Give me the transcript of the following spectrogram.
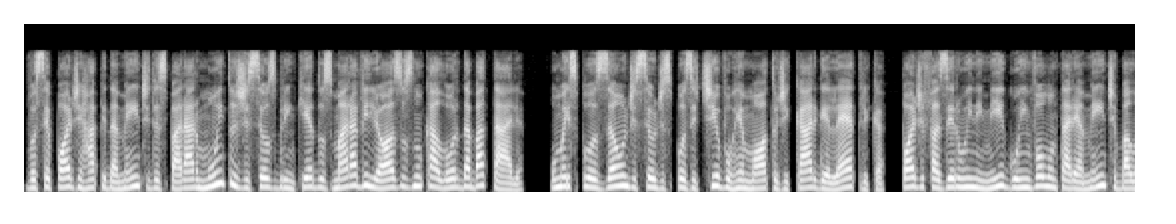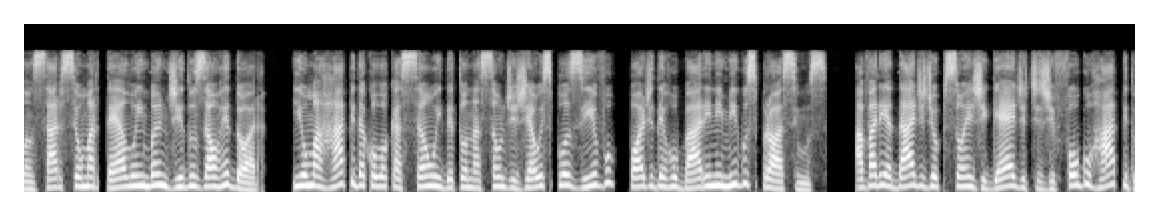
você pode rapidamente disparar muitos de seus brinquedos maravilhosos no calor da batalha. Uma explosão de seu dispositivo remoto de carga elétrica pode fazer um inimigo involuntariamente balançar seu martelo em bandidos ao redor. E uma rápida colocação e detonação de gel explosivo pode derrubar inimigos próximos. A variedade de opções de gadgets de fogo rápido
